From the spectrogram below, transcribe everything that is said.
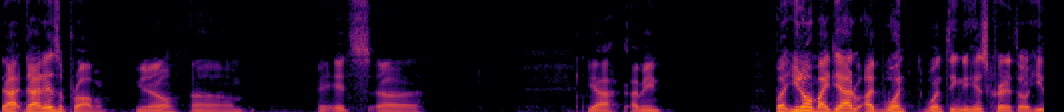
that that is a problem. You know, um, it's uh, yeah. I mean, but you know, my dad. I, one one thing to his credit though, he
